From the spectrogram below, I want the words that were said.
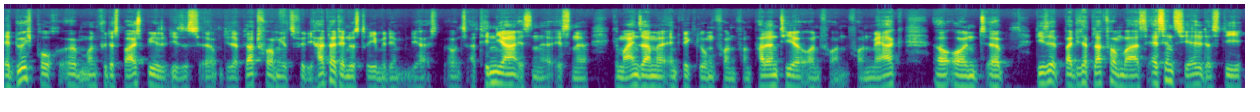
der Durchbruch ähm, und für das Beispiel dieses, äh, dieser Plattform jetzt für die Halbleiterindustrie, mit dem, die heißt bei uns Atinia, ist eine, ist eine gemeinsame Entwicklung von, von Palantir und von, von Merck. Äh, und äh, diese, bei dieser Plattform war es essentiell, dass die,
